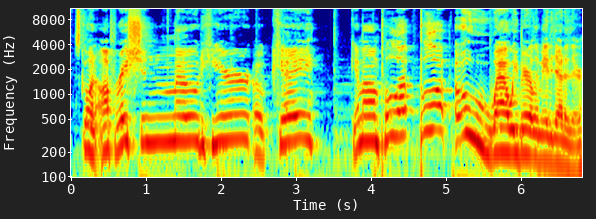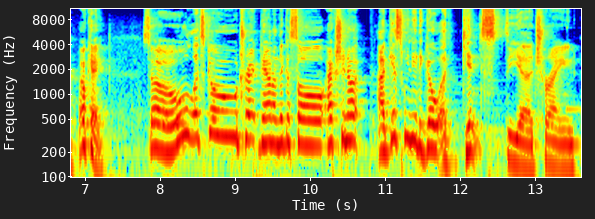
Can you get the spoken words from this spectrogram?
Let's go in operation mode here. Okay. Come on, pull up, pull up. Oh, wow, we barely made it out of there. Okay. So let's go track down. I think I saw. Actually, no. I guess we need to go against the uh, train.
